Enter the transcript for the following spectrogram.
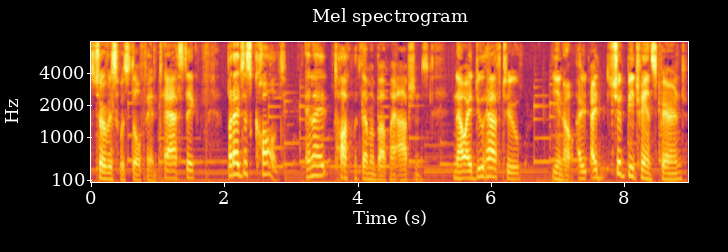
service was still fantastic but i just called and i talked with them about my options. Now i do have to you know i, I should be transparent.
